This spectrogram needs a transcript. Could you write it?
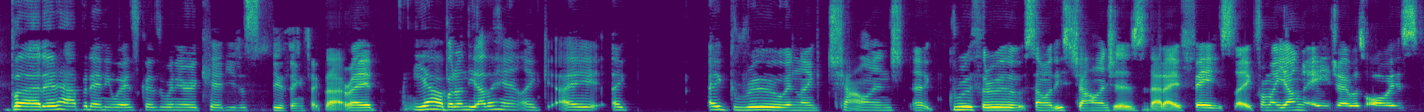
but it happened anyways because when you're a kid, you just do things like that, right? Yeah, but on the other hand, like I like I grew and like challenged, uh, grew through some of these challenges that I faced. Like from a young age, I was always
